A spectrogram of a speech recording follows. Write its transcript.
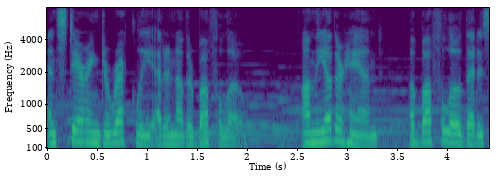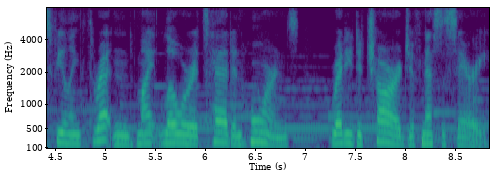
and staring directly at another buffalo. On the other hand, a buffalo that is feeling threatened might lower its head and horns, ready to charge if necessary.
